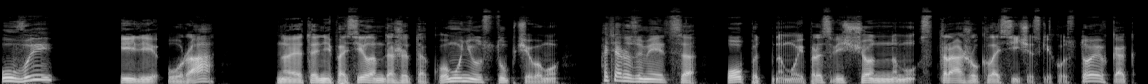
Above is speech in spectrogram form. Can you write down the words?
Увы или ура, но это не по силам даже такому неуступчивому, хотя, разумеется, опытному и просвещенному стражу классических устоев, как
